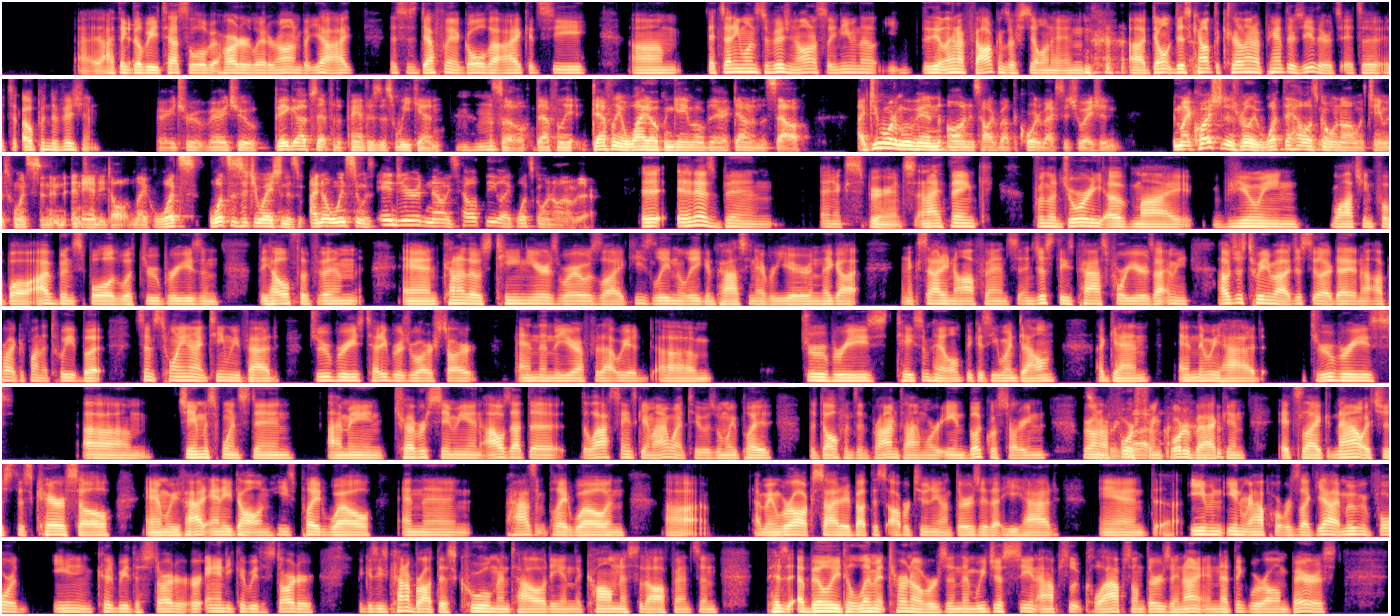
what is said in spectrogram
I, I think yeah. they'll be tested a little bit harder later on. But yeah, I this is definitely a goal that I could see um, it's anyone's division, honestly. And even though the Atlanta Falcons are still in it, and uh, don't discount the Carolina Panthers either. It's it's a it's an open division. Very true, very true. Big upset for the Panthers this weekend. Mm-hmm. So definitely, definitely a wide open game over there down in the South. I do want to move in on and talk about the quarterback situation. And my question is really, what the hell is going on with Jameis Winston and, and Andy Dalton? Like, what's what's the situation? Is I know Winston was injured, and now he's healthy. Like, what's going on over there? It it has been an experience. And I think for the majority of my viewing, watching football, I've been spoiled with Drew Brees and the health of him and kind of those teen years where it was like he's leading the league in passing every year and they got an exciting offense. And just these past four years, I, mean, I was just tweeting about it just the other day and I, I probably could find the tweet, but since 2019, we've had Drew Brees, Teddy Bridgewater start. And then the year after that, we had um, Drew Brees, Taysom Hill because he went down again. And then we had Drew Brees, um, Jameis Winston. I mean, Trevor Siemian. I was at the the last Saints game I went to was when we played the Dolphins in prime time where Ian Book was starting. We're on our fourth string quarterback. and it's like now it's just this carousel. And we've had Andy Dalton. He's played well and then hasn't played well. And uh, I mean, we're all excited about this opportunity on Thursday that he had. And uh, even Ian Rapoport was like, yeah, moving forward, Ian could be the starter or Andy could be the starter because he's kind of brought this cool mentality and the calmness to the offense and his ability to limit turnovers. And then we just see an absolute collapse on Thursday night. And I think we are all embarrassed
